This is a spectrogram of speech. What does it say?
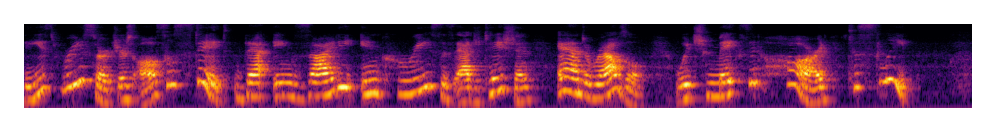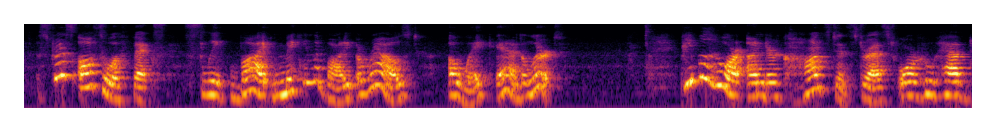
These researchers also state that anxiety increases agitation and arousal, which makes it hard to sleep. Stress also affects sleep by making the body aroused, awake, and alert. People who are under constant stress or who have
